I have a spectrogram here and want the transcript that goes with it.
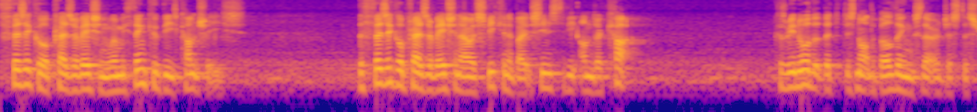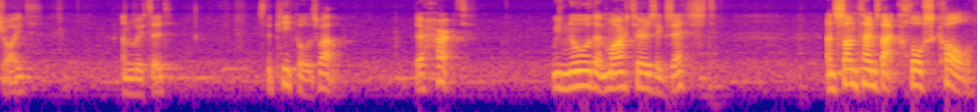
physical preservation, when we think of these countries, the physical preservation I was speaking about seems to be undercut. Because we know that it's not the buildings that are just destroyed and looted, it's the people as well. They're hurt. We know that martyrs exist. And sometimes that close call,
